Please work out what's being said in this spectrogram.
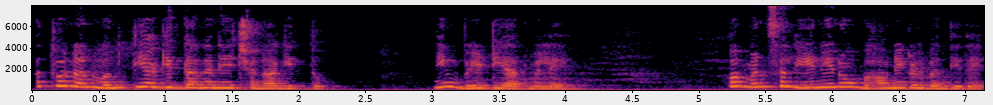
ಅಥವಾ ನಾನು ಒಂಟಿಯಾಗಿದ್ದಾಗನೇ ಚೆನ್ನಾಗಿತ್ತು. ನೀವು ಭೇಟಿಯಾದಮೇಲೆ ಅವ್ರ ಮನಸ್ಸಲ್ಲಿ ಏನೇನೋ ಭಾವನೆಗಳು ಬಂದಿದೆ.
